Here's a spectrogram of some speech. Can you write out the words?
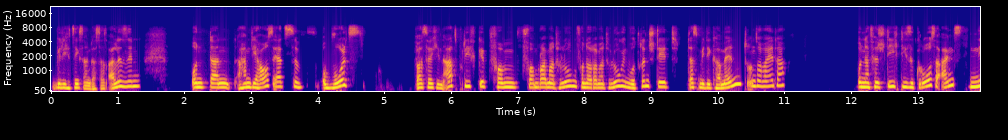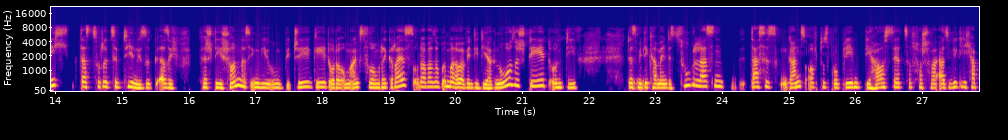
will ich jetzt nicht sagen, dass das alle sind. Und dann haben die Hausärzte, obwohl es was euch einen Arztbrief gibt vom, vom Rheumatologen, von der Rheumatologin, wo drin steht, das Medikament und so weiter. Und dann verstehe ich diese große Angst nicht, das zu rezeptieren. Diese, also ich verstehe schon, dass irgendwie um Budget geht oder um Angst vor dem Regress oder was auch immer. Aber wenn die Diagnose steht und die, das Medikament ist zugelassen, das ist ganz oft das Problem. Die Hausärzte verschreiben, also wirklich, ich habe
